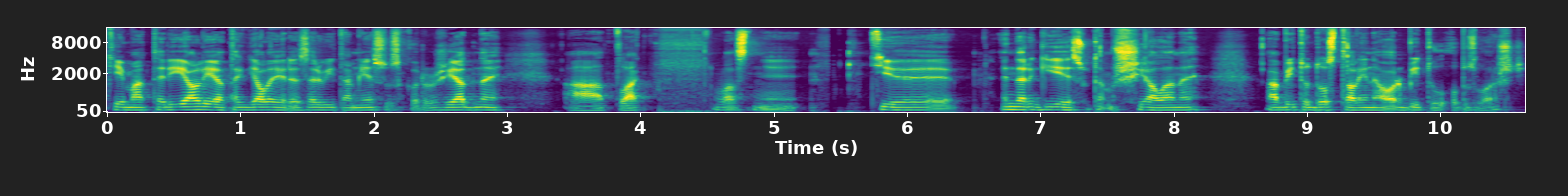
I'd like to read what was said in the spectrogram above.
tie materiály a tak ďalej, rezervy tam nie sú skoro žiadne a tlak vlastne tie energie sú tam šialené, aby to dostali na orbitu obzvlášť.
